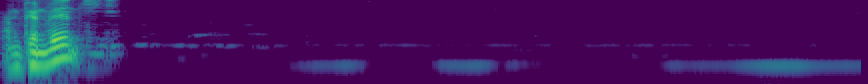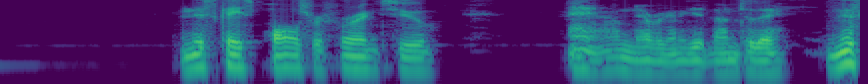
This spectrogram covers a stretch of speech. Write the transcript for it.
I'm convinced. In this case, Paul's referring to Man, I'm never going to get done today. In this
